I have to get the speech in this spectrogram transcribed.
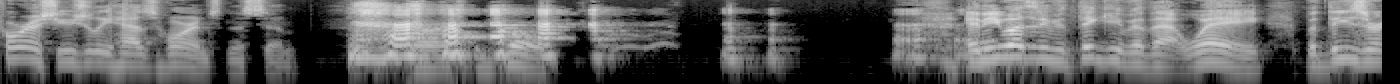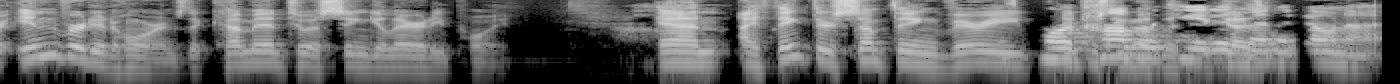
torus usually has horns, Nassim and he wasn't even thinking of it that way. But these are inverted horns that come into a singularity point. And I think there's something very it's more complicated because, than a donut.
